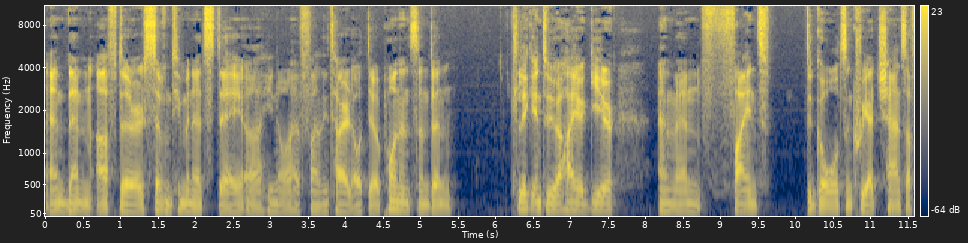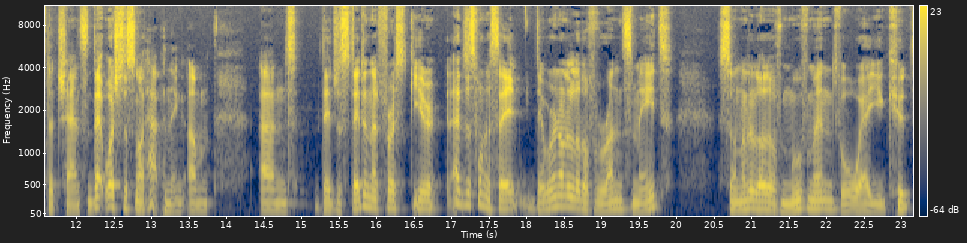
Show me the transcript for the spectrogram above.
And then after 70 minutes, they, uh, you know, have finally tired out their opponents and then click into a higher gear and then find the goals and create chance after chance. And that was just not happening. Um, and they just stayed in that first gear. And I just want to say there were not a lot of runs made. So not a lot of movement where you could,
